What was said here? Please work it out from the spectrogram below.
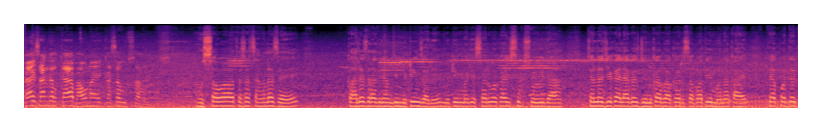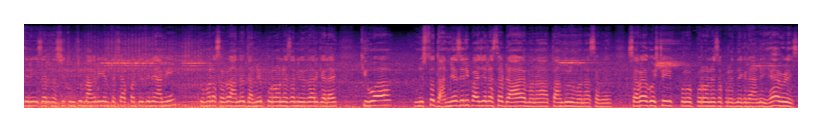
काय सांगाल काय भावना आहे कसा उत्साह आहे? उत्सव तसा चांगलाच आहे. कालच रात्री आमची मिटिंग झाली. मिटिंगमध्ये सर्व काही सुखसुविधा त्यांना जे काय लागेल झुणका भाकर चपाती म्हणा काय त्या पद्धतीने जर जशी तुमची मागणी येईल तशा पद्धतीने आम्ही तुम्हाला सगळं अन्नधान्य पुरवण्याचा निर्धार केला आहे किंवा नुसतं धान्य जरी पाहिजे असतं डाळ म्हणा तांदूळ म्हणा सगळे सगळ्या गोष्टी पुरव पुरवण्याचा प्रयत्न केला. आणि ह्यावेळेस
